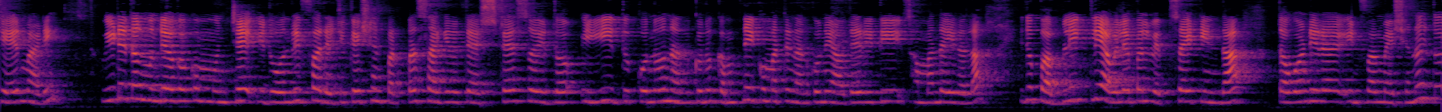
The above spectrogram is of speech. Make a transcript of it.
ಶೇರ್ ಮಾಡಿ. ವಿಡಿಯೋದಲ್ಲಿ ಮುಂದೆ ಹೋಗೋಕ್ಕೂ ಮುಂಚೆ ಇದು ಓನ್ಲಿ ಫಾರ್ ಎಜುಕೇಷನ್ ಪರ್ಪಸ್ ಆಗಿರುತ್ತೆ ಅಷ್ಟೇ. ಸೊ ಇದು ಈ ಇದಕ್ಕೂ ನನಗೂ ಕಂಪ್ನಿಗೂ ಮತ್ತು ನನಗೂ ಯಾವುದೇ ರೀತಿ ಸಂಬಂಧ ಇರಲ್ಲ. ಇದು ಪಬ್ಲಿಕ್ಲಿ ಅವೈಲೇಬಲ್ ವೆಬ್ಸೈಟಿಂದ ತೊಗೊಂಡಿರೋ ಇನ್ಫಾರ್ಮೇಷನು ಇದು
